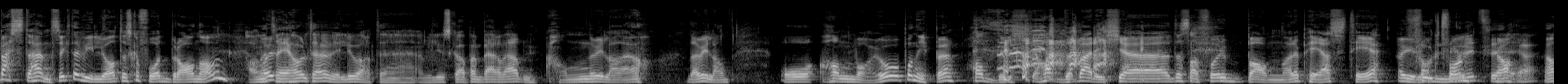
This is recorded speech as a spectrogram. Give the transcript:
beste hensikt. Jeg vil jo at det skal få et bra navn. Arne Treholt vil jo at jeg vil jo skape en bedre verden. Han ville det, ja. Det ville han. Og han var jo på nippet. Hadde, ikke, hadde bare ikke disse forbanna PST øyelagt for. Ja. ja.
